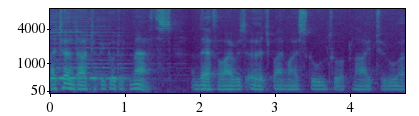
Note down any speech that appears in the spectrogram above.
I turned out to be good at maths, and therefore I was urged by my school to apply to uh,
